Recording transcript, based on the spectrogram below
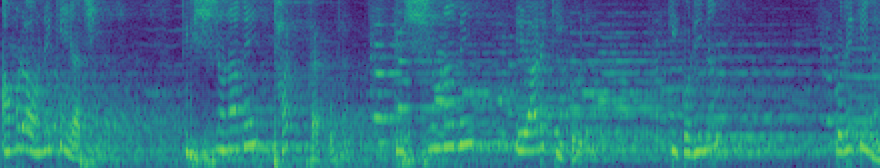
আমরা অনেকেই আছি। কৃষ্ণ নামে ঠাট্টা করি। কৃষ্ণ নামে এ আর কি করি? কি করি না? করি কি না?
